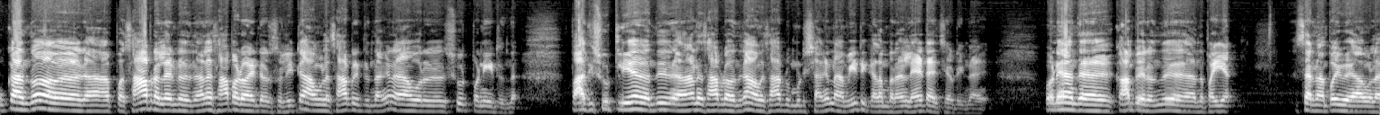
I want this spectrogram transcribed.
உட்காந்தோம் நான் அப்போ சாப்பிடலைன்றதுனால சாப்பாடு வாங்கிட்டு வர சொல்லிட்டு அவங்கள சாப்பிட்டுட்டு இருந்தாங்க. நான் ஒரு ஷூட் பண்ணிகிட்டு இருந்தேன். பாதி ஷூட்லேயே வந்து நானும் சாப்பிட வந்துட்டேன். அவங்க சாப்பிட்டு முடிச்சிட்டாங்க. நான் வீட்டுக்கு கிளம்புறேன். லேட் ஆச்சு அப்படின்னாங்க. உடனே அந்த காம்பேர் வந்து அந்த பையன் சார் நான் போய் அவங்கள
